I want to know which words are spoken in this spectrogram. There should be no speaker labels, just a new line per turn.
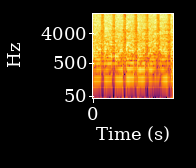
Speaker 1: Música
